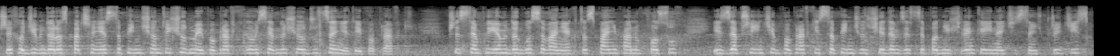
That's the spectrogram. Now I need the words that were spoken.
Przechodzimy do rozpatrzenia 157 poprawki. Komisja wnosi o odrzucenie tej poprawki. Przystępujemy do głosowania. Kto z Pań i Panów posłów jest za przyjęciem poprawki 157, zechce podnieść rękę i nacisnąć przycisk.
